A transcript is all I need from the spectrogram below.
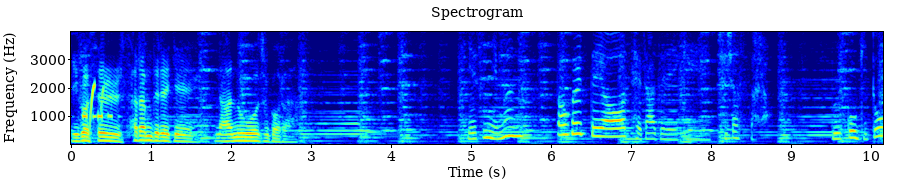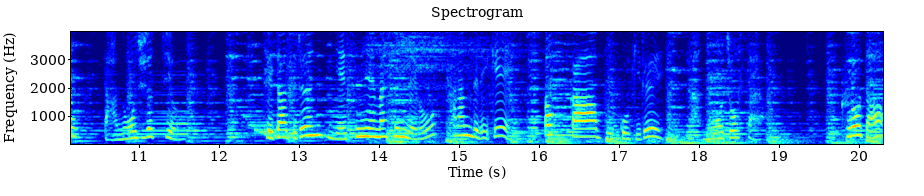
이것을 사람들에게 나누어 주거라. 예수님은 떡을 떼어 제자들에게 주셨어요. 물고기도 나누어 주셨지요. 제자들은 예수님의 말씀대로 사람들에게 떡과 물고기를 나누어 주었어요. 그러자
